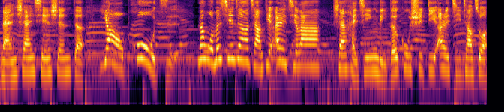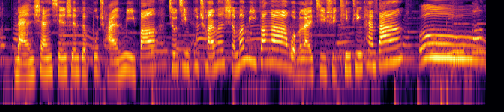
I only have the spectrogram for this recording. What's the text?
南山先生的药铺子。那我们现在要讲第二集啦，《山海经》里的故事第二集叫做《南山先生的不传秘方》，究竟不传了什么秘方啊？我们来继续听听看吧。哦，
